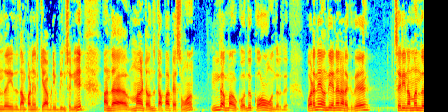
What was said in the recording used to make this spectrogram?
அந்த இதுதான் பண்ணியிருக்கியா அப்படி இப்படின்னு சொல்லி அந்த அம்மாகிட்ட வந்து தப்பாக பேசுவோம். இந்த அம்மாவுக்கு வந்து கோபம் வந்துடுது உடனே வந்து என்ன நடக்குது? சரி நம்ம இந்த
